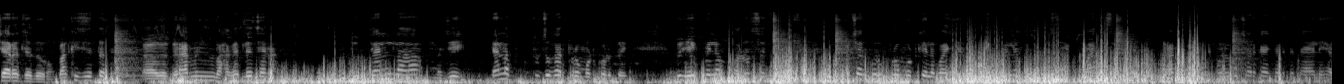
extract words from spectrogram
शहरातले धरून. बाकीचे तर ग्रामीण भागातलेच आहे ना. तू त्यांना म्हणजे त्यांना तुझं काय प्रमोट करतोय. तू एक मिलियन फॉलोअर्स आहेत. विचार करून प्रमोट केलं पाहिजे. एक मिलियन फॉलोअर्स माझ्यासारखं ग्रामीण भागातले मुलं विचार काय करतात आले ह्या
